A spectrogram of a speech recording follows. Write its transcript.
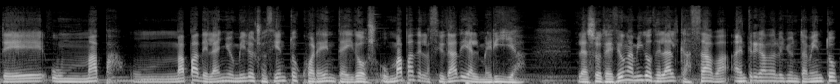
de un mapa, un mapa del año 1842, un mapa de la ciudad de Almería. La Asociación Amigos de la Alcazaba ha entregado al ayuntamiento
